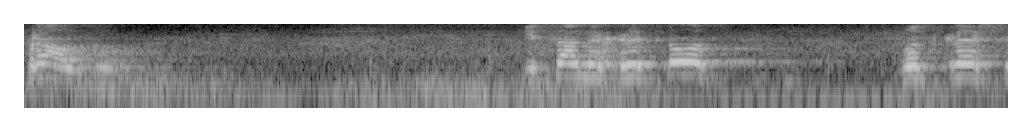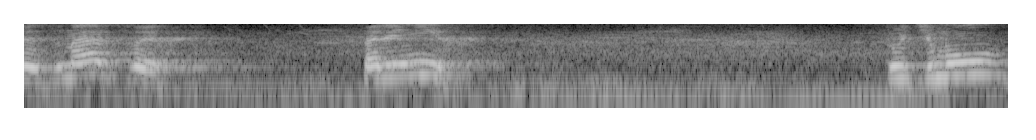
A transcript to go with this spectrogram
правду. І саме Христос, воскресши з мертвих, переміг ту тьму,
